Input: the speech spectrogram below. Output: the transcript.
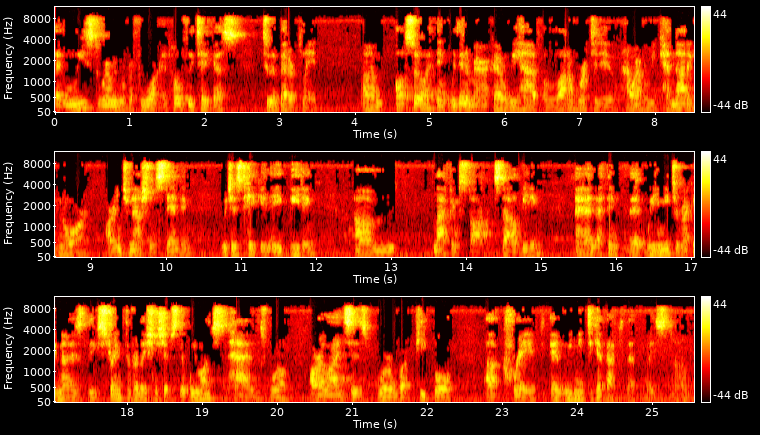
at least where we were before and hopefully take us to a better plane. Um, also, I think within America, we have a lot of work to do. However, we cannot ignore our international standing, which has taken a beating, um, laughing stock style beating. And I think that we need to recognize the strength of relationships that we once had in this world. Our alliances were what people uh, craved, and we need to get back to that place. Um,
